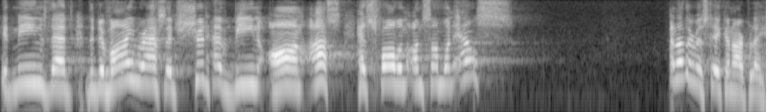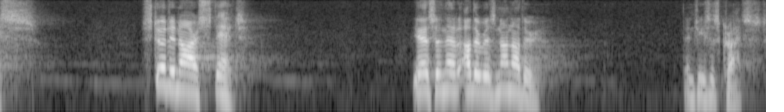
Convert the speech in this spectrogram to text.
It means that the divine wrath that should have been on us has fallen on someone else. Another has taken our place, stood in our stead. Yes, and that other is none other than Jesus Christ.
